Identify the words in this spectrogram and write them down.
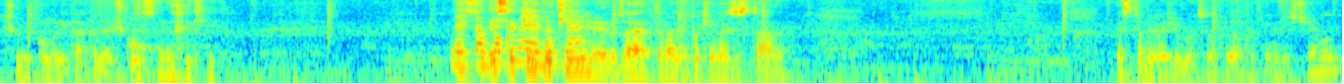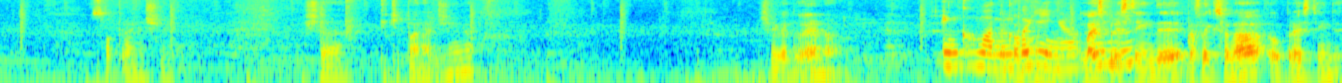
Deixa eu me comunicar com as articulações aqui. Esse, tá um esse aqui é um menos, pouquinho né? menos, é, tá mais um pouquinho mais estável. Esse bem mais de boa. Só vou fazer um pouquinho de estímulo. Só pra gente deixar equiparadinho. Chega a doer, não? Incomoda um Incomoda. pouquinho. Mais pra Uhum. estender, pra flexionar ou pra estender?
